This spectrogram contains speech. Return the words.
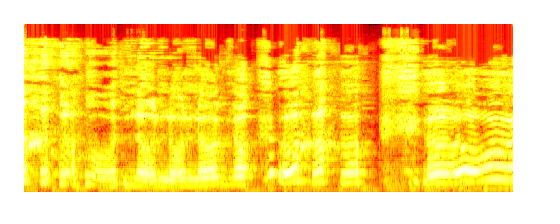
no, no, no, no.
